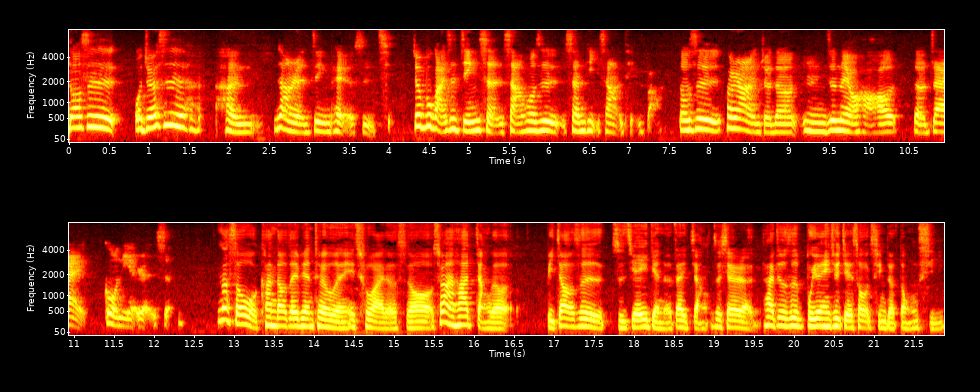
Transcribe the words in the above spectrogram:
都是我觉得是很很让人敬佩的事情。就不管是精神上或是身体上的挺拔，都是会让人觉得，嗯，真的有好好的在过你的人生。那时候我看到这篇推文一出来的时候，虽然他讲的比较是直接一点的，在讲这些人他就是不愿意去接受新的东西。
